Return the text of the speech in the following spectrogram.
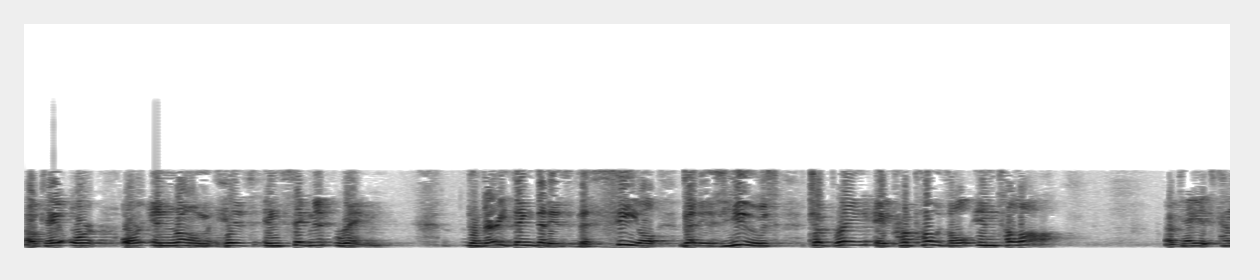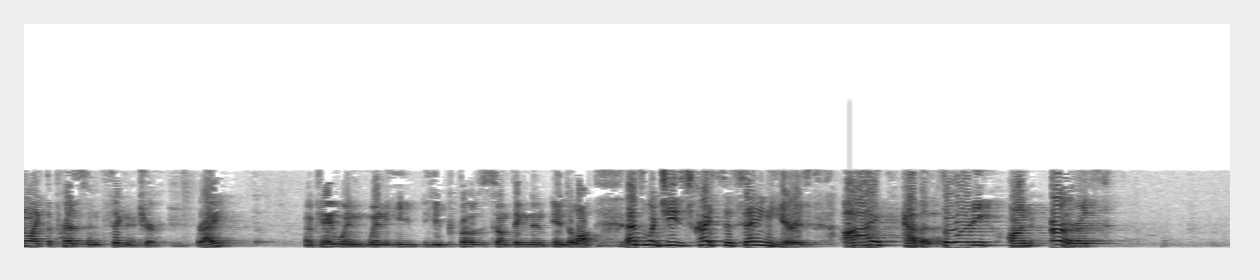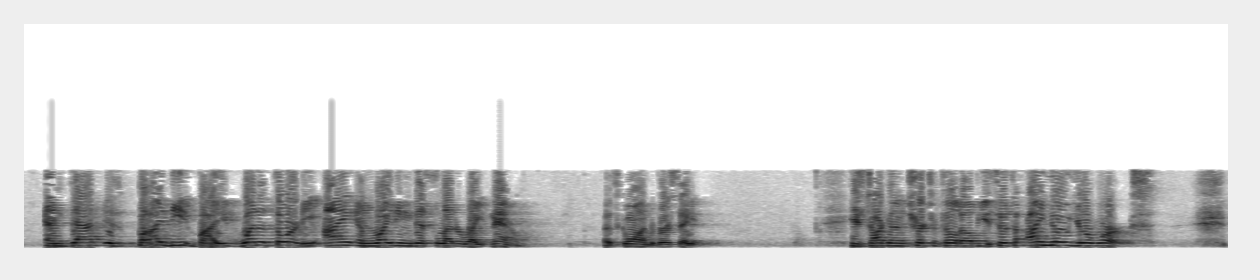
Okay? Or, or in Rome, his insignet ring the very thing that is the seal that is used to bring a proposal into law. Okay, it's kind of like the president's signature, right? Okay, when, when he, he proposes something in, into law. That's what Jesus Christ is saying here is, I have authority on earth and that is by the, by what authority I am writing this letter right now. Let's go on to verse 8. He's talking to the church of Philadelphia. He says, I know your works.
